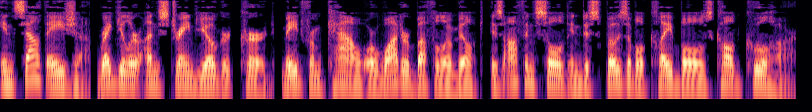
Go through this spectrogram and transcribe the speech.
in South Asia, regular unstrained yogurt curd, made from cow or water buffalo milk, is often sold in disposable clay bowls called kulhar.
